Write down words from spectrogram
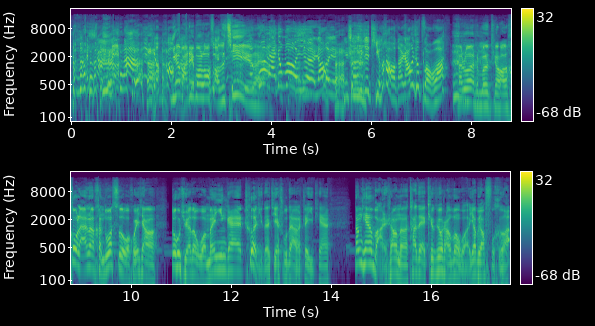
他妈啥呀？挺好 你看把这帮老嫂子气的过。来就问我一句，然后你说了一句挺好的，然后就走了。他说什么挺好的。后来呢，很多次我回想都觉得我们应该彻底的结束在了这一天。当天晚上呢，他在 QQ 上问我要不要复合，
